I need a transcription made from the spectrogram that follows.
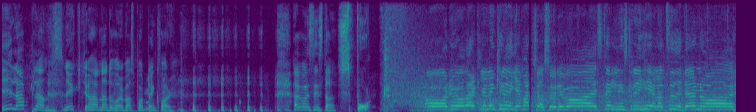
I Lappland. Snyggt Johanna, då var det bara sporten kvar. Här går sista. Sport. Ja, det var verkligen en krigarmatch alltså. Det var ställningskrig hela tiden och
